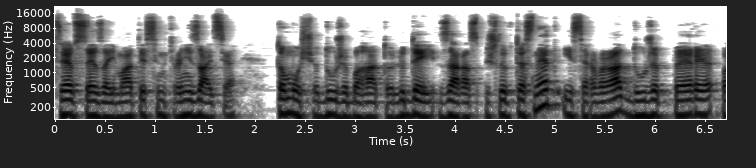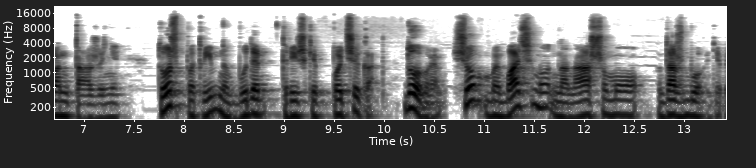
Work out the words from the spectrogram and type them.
це все займати синхронізація. Тому що дуже багато людей зараз пішли в тестнет і сервера дуже перевантажені. Тож потрібно буде трішки почекати. Добре, що ми бачимо на нашому дашборді?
